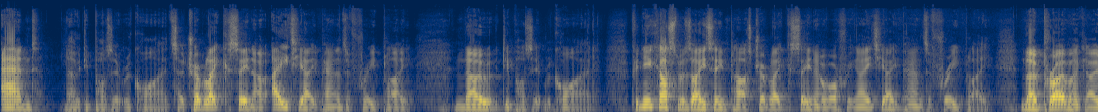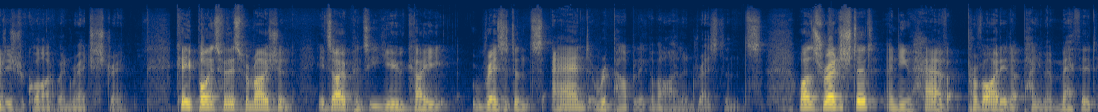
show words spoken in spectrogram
And no deposit required. So treble eight casino, £88 of free play, no deposit required. For new customers 18 plus, Treble 8 Casino are offering £88 of free play. No promo code is required when registering. Key points for this promotion it's open to UK residents and Republic of Ireland residents. Once registered and you have provided a payment method,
